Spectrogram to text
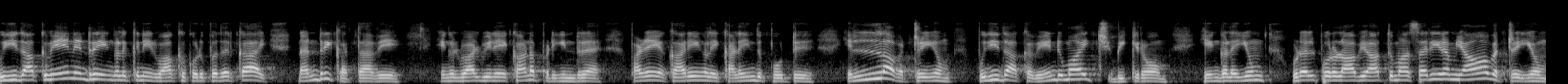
புதிதாக்குவேன் என்று எங்களுக்கு நீர் வாக்கு கொடுப்பதற்காய் நன்றி கர்த்தாவே. எங்கள் வாழ்விலே காணப்படுகின்ற பழைய காரியங்களை களைந்து போட்டு எல்லாவற்றையும் புதிதாக்க வேண்டுமாய் சுபிக்கிறோம் எங்களையும் உடல் பொருளாவி ஆத்துமா சரீரம் யாவற்றையும்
